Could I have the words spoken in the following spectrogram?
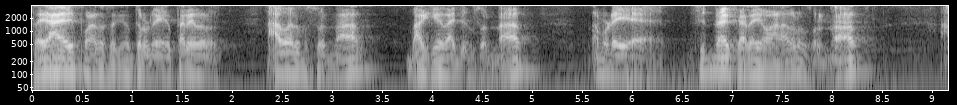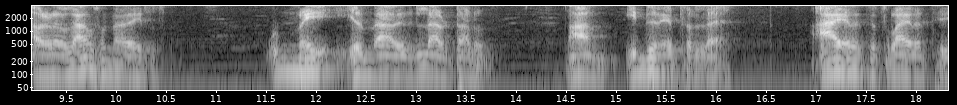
தயாரிப்பாளர் சங்கத்தினுடைய தலைவர் அவரும் சொன்னார் பாக்கியராஜன் சொன்னார். நம்முடைய சின்ன கலைவாணரும் சொன்னார் அவர்களெல்லாம் சொன்னதில் உண்மை இருந்தாலும் இல்லாவிட்டாலும் நான் இன்று நேற்றல்ல ஆயிரத்தி தொள்ளாயிரத்தி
